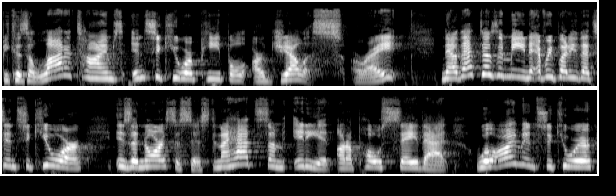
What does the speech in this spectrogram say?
Because a lot of times insecure people are jealous, all right? Now, that doesn't mean everybody that's insecure is a narcissist. And I had some idiot on a post say that, well, I'm insecure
